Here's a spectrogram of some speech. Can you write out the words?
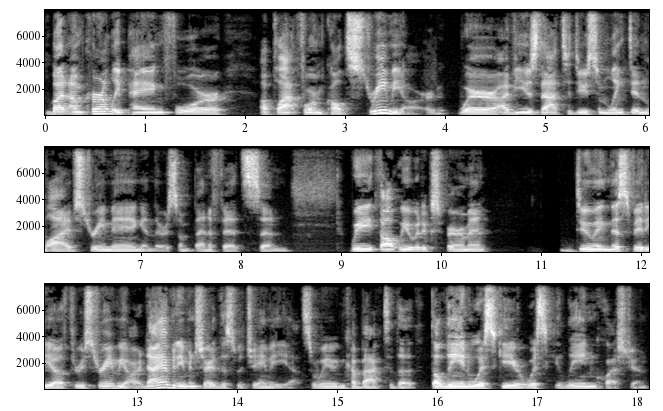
but i'm currently paying for a platform called StreamYard, where I've used that to do some LinkedIn live streaming, and there's some benefits. And we thought we would experiment doing this video through StreamYard. And I haven't even shared this with Jamie yet. So we can come back to the, the lean whiskey or whiskey lean question.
